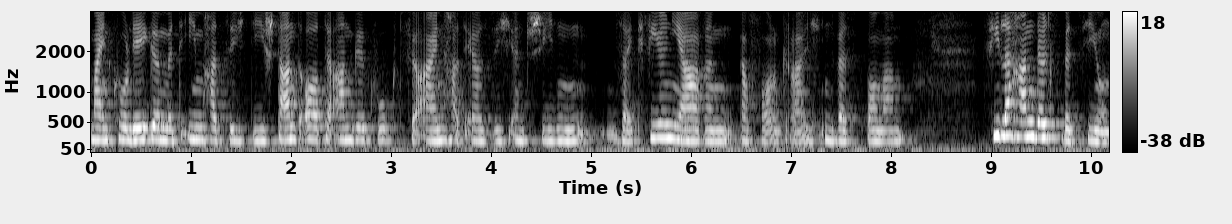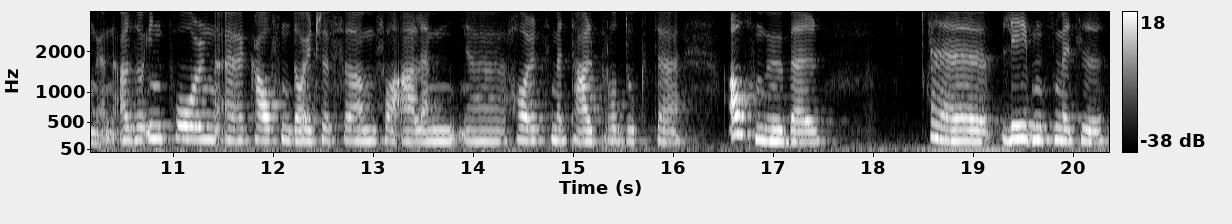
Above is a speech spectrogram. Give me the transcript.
mein Kollege mit ihm hat sich die Standorte angeguckt. Für einen hat er sich entschieden, seit vielen Jahren erfolgreich in Westpommern. Viele Handelsbeziehungen. Also in Polen äh, kaufen deutsche Firmen vor allem äh, Holz, Metallprodukte, auch Möbel, äh, Lebensmittel.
